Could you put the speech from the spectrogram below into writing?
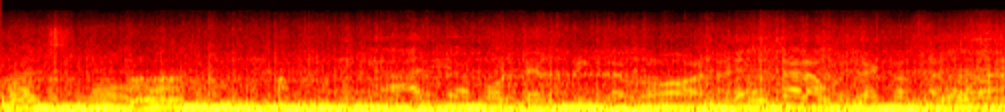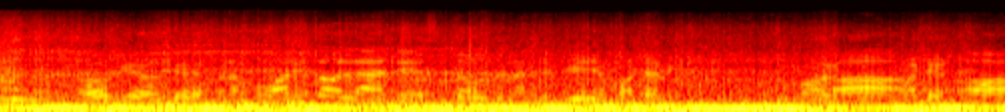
Let's move. நீங்க ஆரி அக்கௌண்ட் இருப்பீங்களா ப்ரோ நான் இன்ஸ்டால உங்களுக்கு ரெக்வஸ்ட் பண்ணுறேன் Okay, okay. நம்ம வந்தோம்ல அந்த எஸ்ட் ஹவுஸ் அந்த வீடியோ மட்டும் சும்மா ஒரு Ah, மட்டும் ah,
